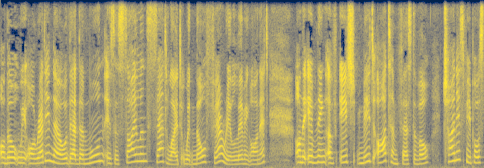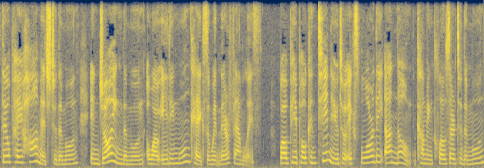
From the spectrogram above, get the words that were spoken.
Although we already know that the moon is a silent satellite with no fairy living on it, on the evening of each Mid Autumn festival, Chinese people still pay homage to the moon, enjoying the moon while eating mooncakes with their families. While people continue to explore the unknown, coming closer to the moon,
